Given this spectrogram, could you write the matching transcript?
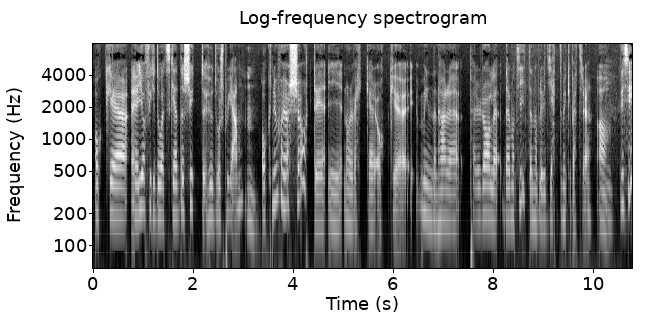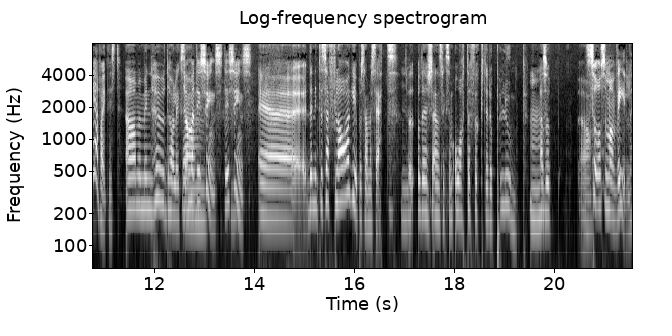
och eh, jag fick då ett skräddarsytt hudvårdsprogram Mm. och nu har jag kört det i några veckor och eh, min den här peridurala dermatiten har blivit jättemycket bättre. Ja. Det ser jag faktiskt. Ja men min hud har liksom Ja men det syns, det syns. eh, den är inte så här flagig på samma sätt Mm. och, och den känns liksom återfuktad och plump. Mm. Alltså, ja. Så som man vill.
